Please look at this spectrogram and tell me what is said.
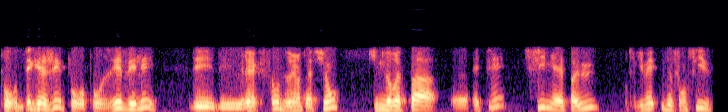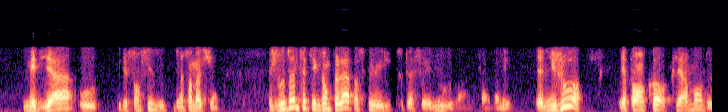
pour, dégager, pour, révéler des, réactions, des orientations qui n'auraient pas euh, été s'il n'y avait pas eu, entre guillemets, une offensive média ou une offensive d'information. Je vous donne cet exemple-là parce qu'il est tout à fait nous, dans les derniers jours, il n'y a pas encore clairement de,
